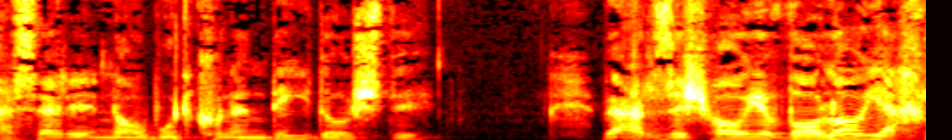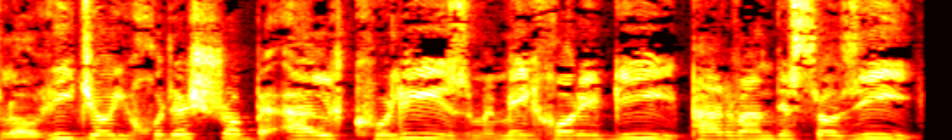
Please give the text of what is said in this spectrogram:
اثر نابود کننده داشته و ارزش های والای اخلاقی جای خودش را به الکلیزم، میخارگی، پرونده سازی،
